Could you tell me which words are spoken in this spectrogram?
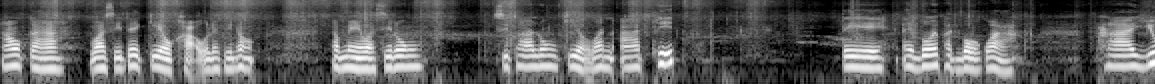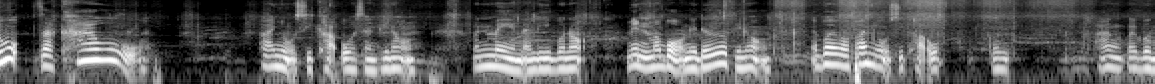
เฮากา ว่าสิได้เกี่ยวเขาเลยพี่น้องทำแม่ว่าสิลงสิพาลงเกี่ยววันอาทิตย์เตไอ้บอยผัดบอกว่า พายุจะเข้า พายุสิเขาสันพี่น้อง มันแม่นอันนี้บ่เนาะเม่นมาบอกในเด้อพี่น้องไอ้บอยว่าพายุสิเขาก็พังไปเบิ่ง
